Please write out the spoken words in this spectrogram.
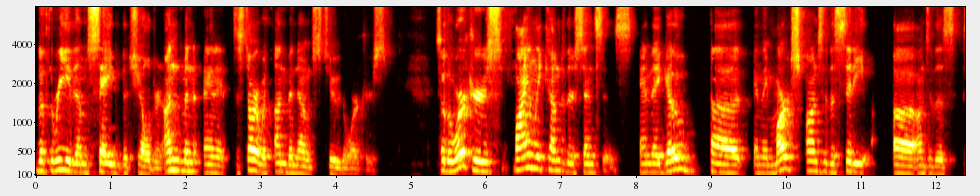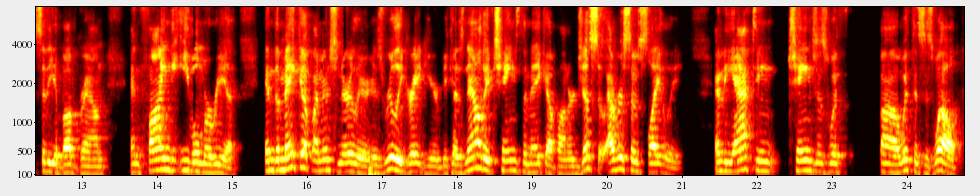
the three of them saved the children, and it, to start with, unbeknownst to the workers. So the workers finally come to their senses, and they go uh, and they march onto the city, uh, onto the city above ground, and find the evil Maria. And the makeup I mentioned earlier is really great here because now they've changed the makeup on her just so ever so slightly and the acting changes with uh, with this as well.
